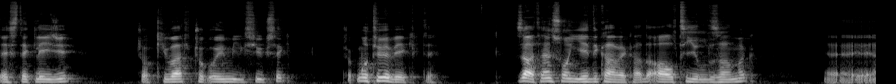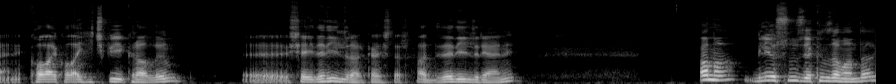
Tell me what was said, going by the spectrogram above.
destekleyici, çok kibar, çok oyun bilgisi yüksek, çok motive bir ekipti. Zaten son 7 KVK'da 6 yıldız almak e, yani kolay kolay hiçbir krallığın e, şeyde değildir arkadaşlar. Haddide değildir yani. Ama biliyorsunuz yakın zamanda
